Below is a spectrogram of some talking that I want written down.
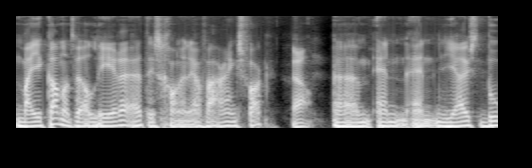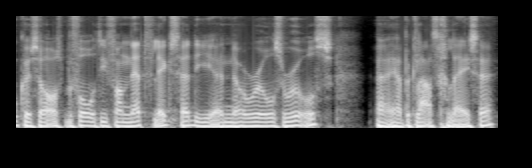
maar je kan het wel leren, hè? het is gewoon een ervaringsvak. ja, Ehm, en, en juist boeken zoals bijvoorbeeld die van Netflix, hè, die eh, No Rules Rules, eh, heb ik laatst gelezen.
